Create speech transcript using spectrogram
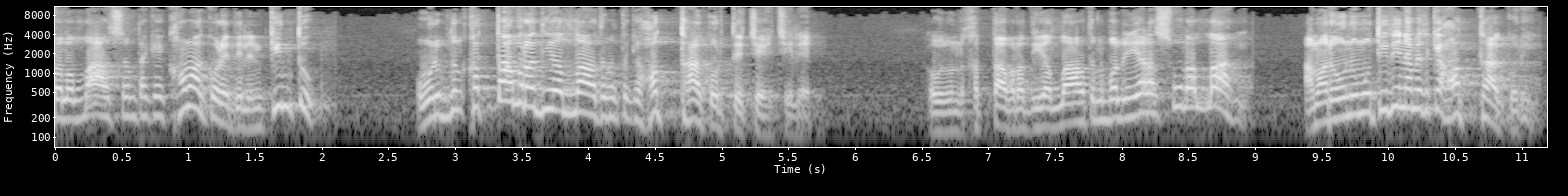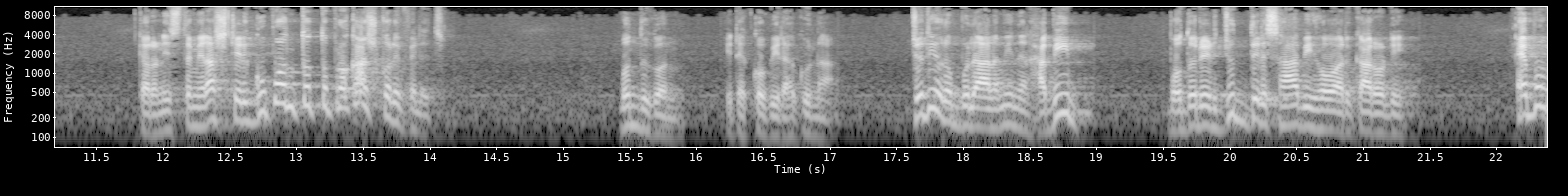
সাল্লাহ আসলাম তাকে ক্ষমা করে দিলেন, কিন্তু ওমর আব্দুল খত্তাব রাদি আল্লাহ তাকে হত্যা করতে চেয়েছিলেন। ওমরুল খত্তাব রাদি আল্লাহ বলেন ইয়া রসুল আল্লাহ আমার অনুমতি দিন, আমি তাকে হত্যা করি। কারণ ইসলামী রাষ্ট্রের গোপন তথ্য প্রকাশ করে ফেলেছে। বন্ধুগণ, এটা কবিরা গুণা যদিও রব্বুল আলমিনের হাবিব বদরের যুদ্ধের সাহাবি হওয়ার কারণে এবং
